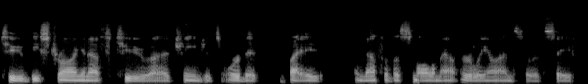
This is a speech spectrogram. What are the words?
to be strong enough to uh, change its orbit by enough of a small amount early on so it's safe.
